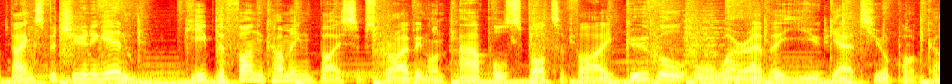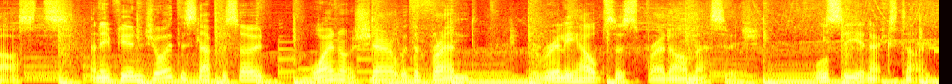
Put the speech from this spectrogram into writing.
Thanks for tuning in. Keep the fun coming by subscribing on Apple, Spotify, Google, or wherever you get your podcasts. And if you enjoyed this episode, why not share it with a friend? It really helps us spread our message. We'll see you next time.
